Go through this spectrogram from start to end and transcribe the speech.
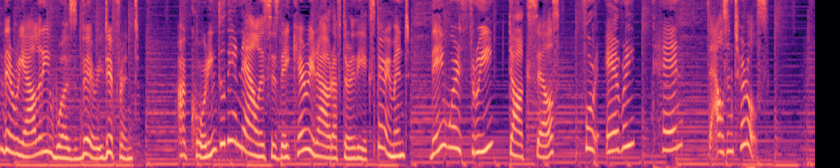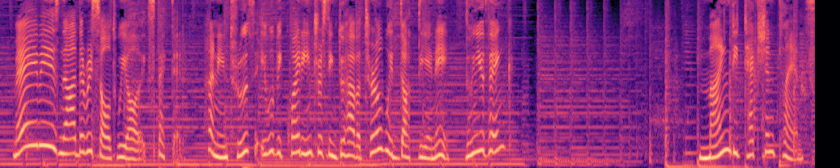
the reality was very different. According to the analysis they carried out after the experiment, they were three duck cells for every 10,000 turtles. Maybe it's not the result we all expected. And in truth, it would be quite interesting to have a turtle with duck DNA, don't you think? Mine detection plants.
